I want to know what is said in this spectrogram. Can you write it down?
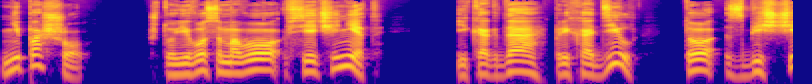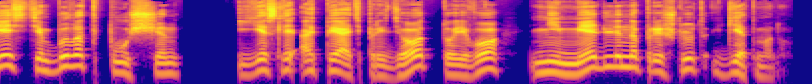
не пошел, что его самого в Сечи нет, и когда приходил, то с бесчестием был отпущен, и если опять придет, то его немедленно пришлют Гетману.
